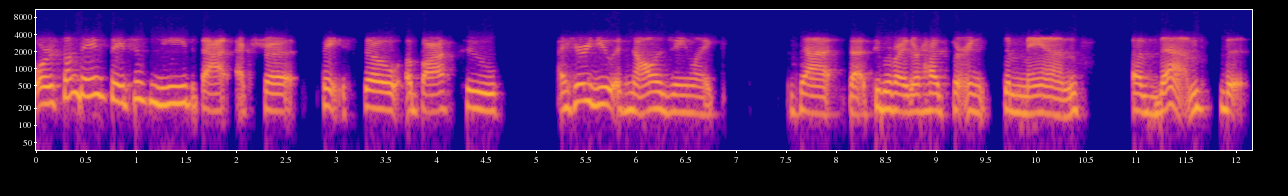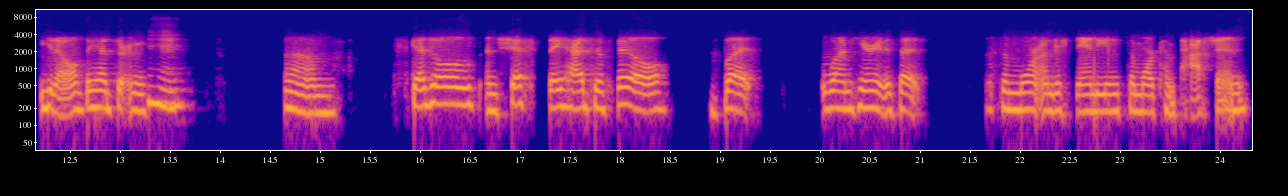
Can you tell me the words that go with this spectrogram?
or some days they just need that extra space. So a boss who I hear you acknowledging like that that supervisor had certain demands of them that you know they had certain mm-hmm. um schedules and shifts they had to fill. But what I'm hearing is that some more understanding, some more compassion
